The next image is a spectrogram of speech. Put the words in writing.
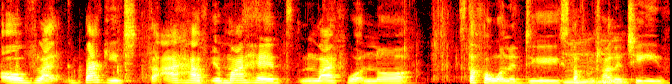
of like baggage that I have in my head, life, whatnot, stuff I want to do, stuff I'm trying to mm. achieve.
